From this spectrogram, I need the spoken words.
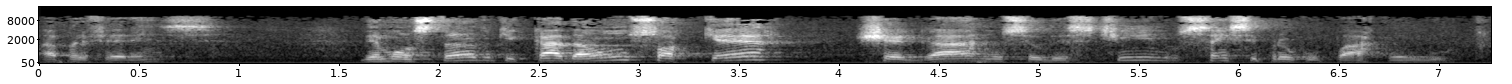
a preferência, demonstrando que cada um só quer chegar no seu destino sem se preocupar com o outro.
